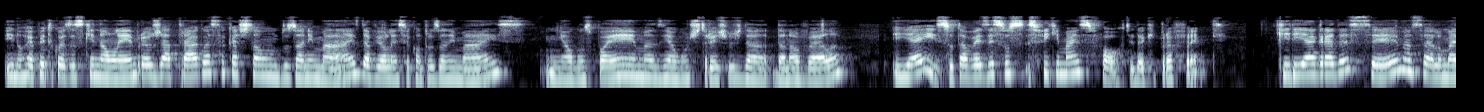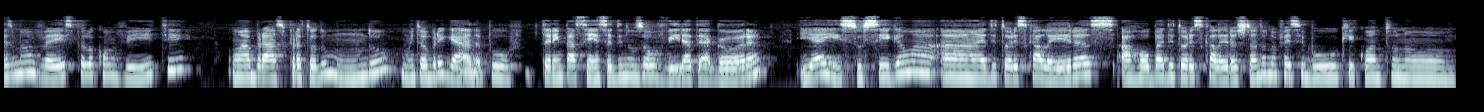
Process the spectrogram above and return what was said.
e no Repito Coisas que Não Lembro, eu já trago essa questão dos animais, da violência contra os animais, em alguns poemas, em alguns trechos da, da novela. E é isso, talvez isso fique mais forte daqui para frente. Queria agradecer, Marcelo, mais uma vez pelo convite. Um abraço para todo mundo. Muito obrigada por terem paciência de nos ouvir até agora. E é isso. Sigam a, a Editora Escaleiras, arroba Editora Escaleiras, tanto no Facebook quanto no,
